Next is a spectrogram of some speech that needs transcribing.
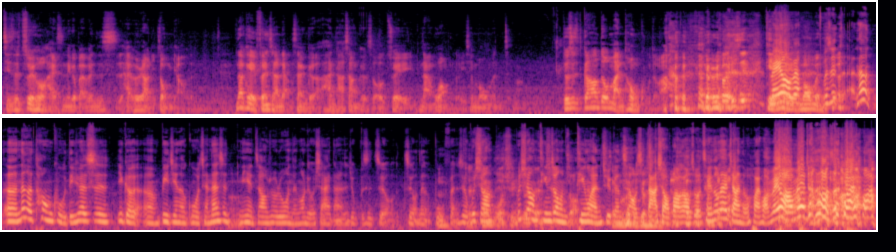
其实最后还是那个百分之十，还会让你动摇的。那可以分享两三个和他上课时候最难忘的一些 moment 吗？就是刚刚都蛮痛苦的嘛，有没有一些没有没有，不是那呃那个痛苦的确是一个嗯必经的过程，但是你也知道说，如果能够留下来，当然就不是只有只有那个部分，所以我不希望不希望听众听完去跟陈老师打小 报告说陈都在讲你的坏话，没有啊，没有讲陈老师坏话，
